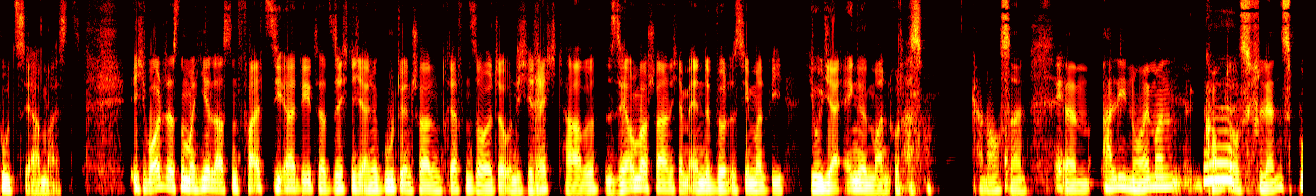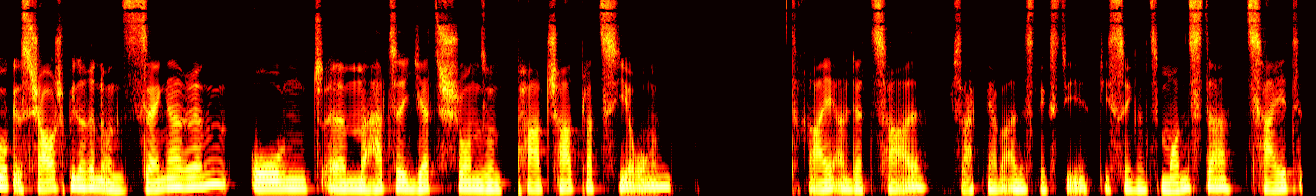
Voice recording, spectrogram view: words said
tut es ja meistens. Ich wollte das nur mal hier lassen, falls die AD tatsächlich eine gute Entscheidung treffen sollte und ich recht habe. Sehr unwahrscheinlich, am Ende wird es jemand wie Julia Engelmann oder so. Kann auch sein. Ähm, Ali Neumann kommt aus Flensburg, ist Schauspielerin und Sängerin und ähm, hatte jetzt schon so ein paar Chartplatzierungen. Drei an der Zahl. Sagt mir aber alles nichts. Die, die Singles Monster, Zeit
